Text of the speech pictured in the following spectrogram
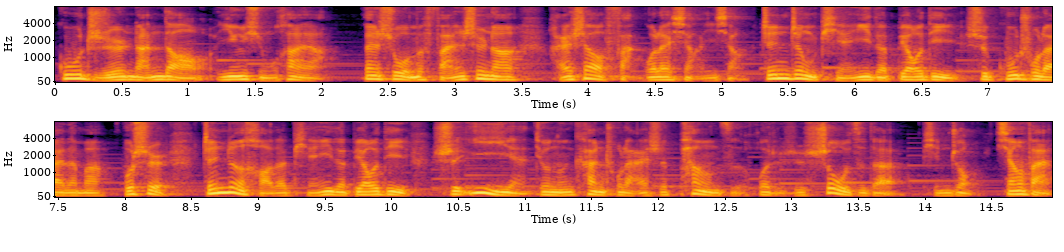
估值难倒英雄汉啊。但是我们凡事呢，还是要反过来想一想：真正便宜的标的是估出来的吗？不是，真正好的便宜的标的，是一眼就能看出来是胖子或者是瘦子的品种。相反，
